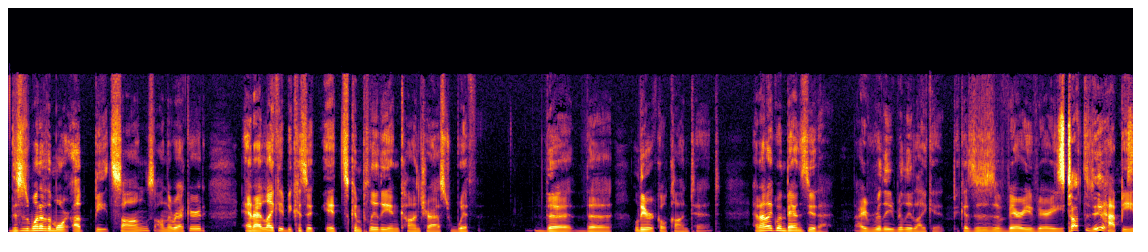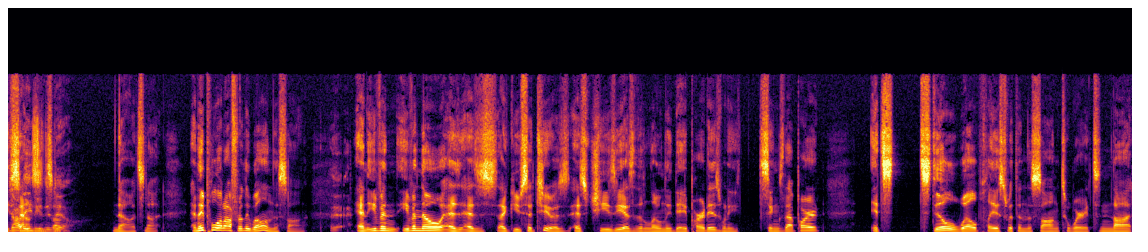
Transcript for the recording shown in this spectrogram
this is one of the more upbeat songs on the record, and I like it because it, it's completely in contrast with the the lyrical content. And I like when bands do that. I really really like it because this is a very very it's tough to do. happy it's not sounding easy to song. do. no, it's not. And they pull it off really well in this song. Yeah. And even even though as as like you said too, as as cheesy as the lonely day part is when he sings that part, it's still well placed within the song to where it's not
